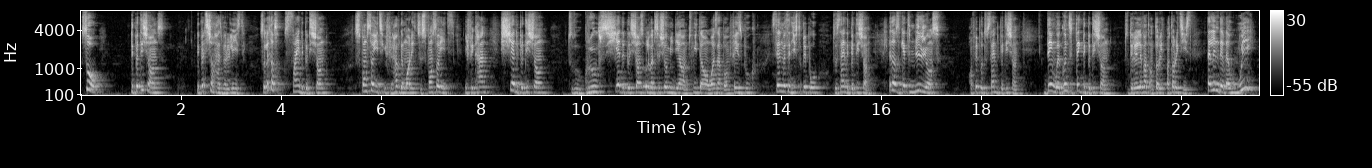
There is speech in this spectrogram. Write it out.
So the petitions, the petition has been released. So let us sign the petition, sponsor it if you have the money to sponsor it. If you can, share the petition to groups, share the petitions all over the social media on Twitter, on WhatsApp, on Facebook. Send messages to people to sign the petition. Let us get millions of people to sign the petition. Then we're going to take the petition to the relevant authorities, telling them that we,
